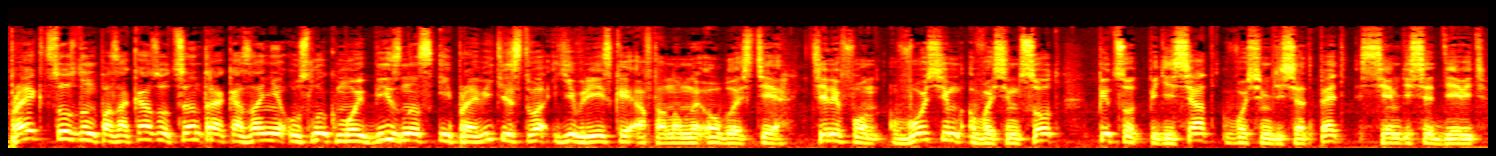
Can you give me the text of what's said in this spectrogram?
Проект создан по заказу Центра оказания услуг «Мой бизнес» и правительства Еврейской автономной области. Телефон 8 800 550 85 79.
